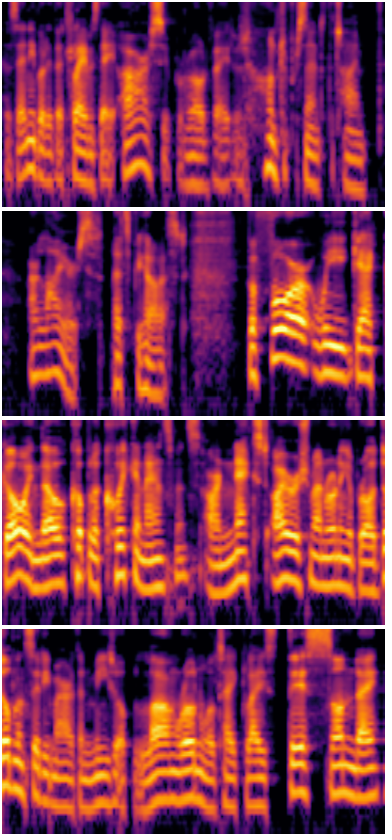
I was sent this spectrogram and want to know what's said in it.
Because anybody that claims they are super motivated 100% of the time are liars, let's be honest. Before we get going, though, a couple of quick announcements. Our next Irishman Running Abroad Dublin City Marathon meetup long run will take place this Sunday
